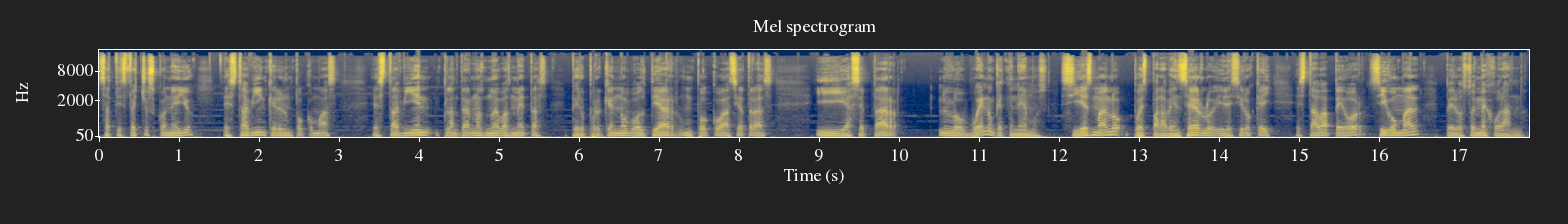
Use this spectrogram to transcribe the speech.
satisfechos con ello Está bien querer un poco más, está bien plantearnos nuevas metas, pero ¿por qué no voltear un poco hacia atrás y aceptar lo bueno que tenemos? Si es malo, pues para vencerlo y decir, ok, estaba peor, sigo mal, pero estoy mejorando.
